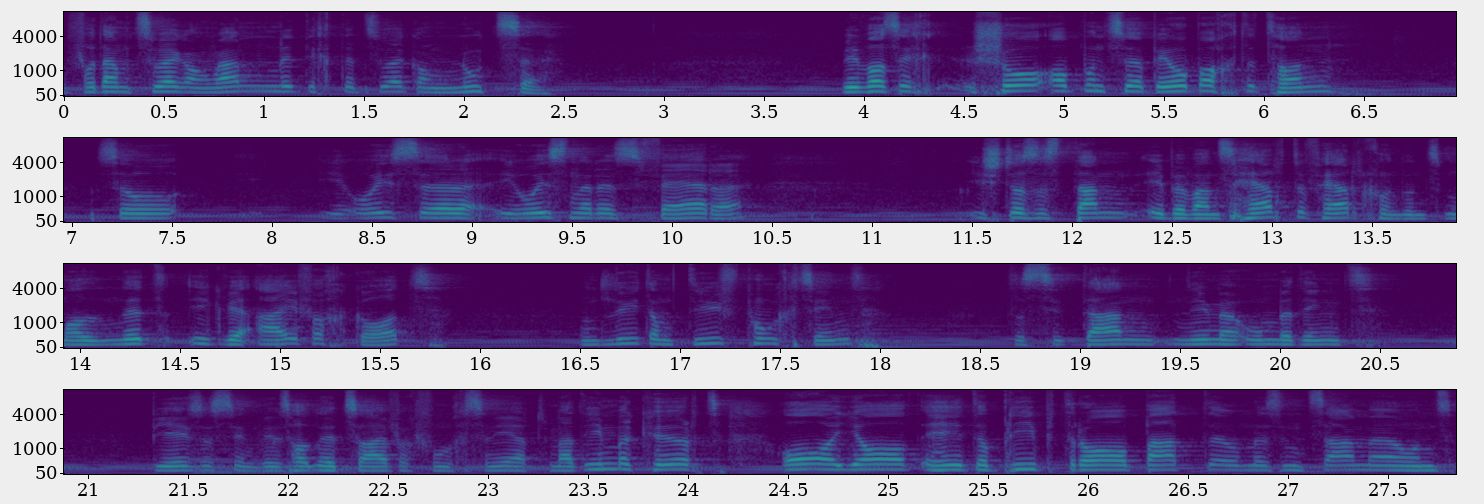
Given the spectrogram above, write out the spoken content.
Von diesem Zugang, wann will ich den Zugang nutzen? Weil was ich schon ab und zu beobachtet habe, so in unserer, in unserer Sphäre, ist, dass es dann, eben, wenn es Herd auf Herd kommt und es mal nicht irgendwie einfach geht und Leute am Tiefpunkt sind, dass sie dann nicht mehr unbedingt bei Jesus sind, weil es halt nicht so einfach funktioniert. Man hat immer gehört, oh ja, hey, da bleibt dran, beten und wir sind zusammen und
